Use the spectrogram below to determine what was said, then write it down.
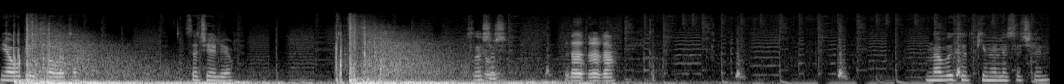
Я убил кого-то. Сочелью. Слышишь? Да-да-да. На выход кинули сочель.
